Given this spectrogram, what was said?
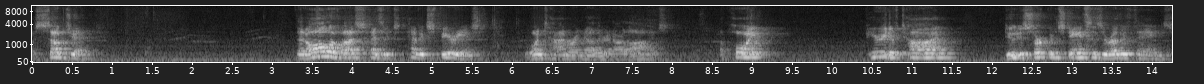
a subject that all of us has, have experienced one time or another in our lives. A point, period of time, due to circumstances or other things,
